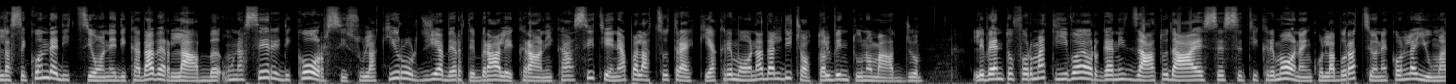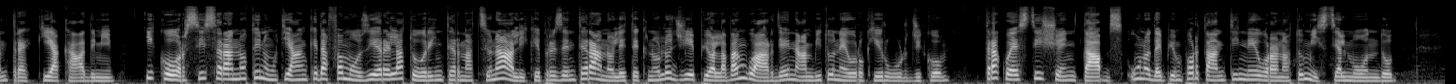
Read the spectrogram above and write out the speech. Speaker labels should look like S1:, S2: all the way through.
S1: La seconda edizione di Cadaver Lab, una serie di corsi sulla chirurgia vertebrale e cranica, si tiene a Palazzo Trecchi a Cremona dal 18 al 21 maggio. L'evento formativo è organizzato da ASST Cremona in collaborazione con la Human Trecchi Academy. I corsi saranno tenuti anche da famosi relatori internazionali che presenteranno le tecnologie più all'avanguardia in ambito neurochirurgico. Tra questi Shane Tubbs, uno dei più importanti neuroanatomisti al mondo.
